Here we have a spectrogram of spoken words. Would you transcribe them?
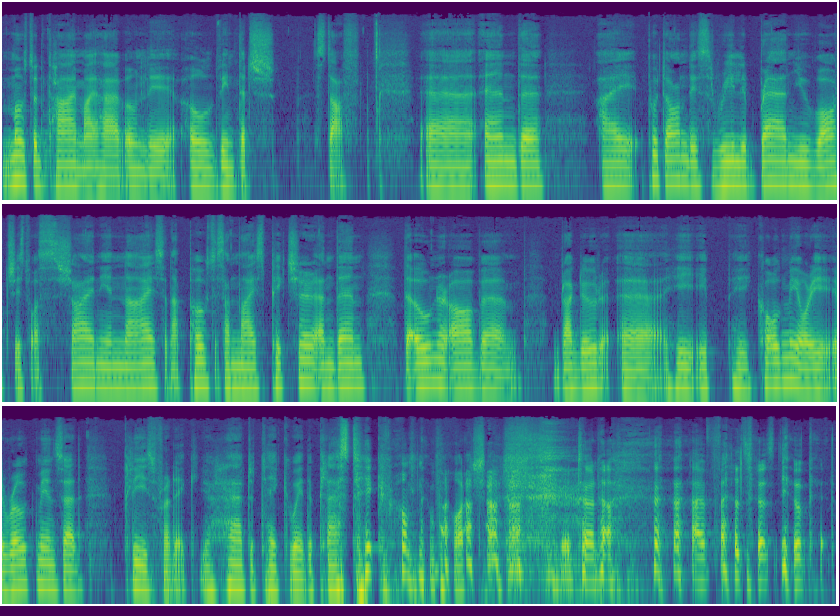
most of the time I have only old vintage stuff, uh, and. Uh, I put on this really brand new watch. It was shiny and nice, and I posted some nice picture. And then the owner of um, Bragdur, uh, he, he, he called me or he wrote me and said, "Please, Fredrik, you have to take away the plastic from the watch." it turned out I felt so stupid.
